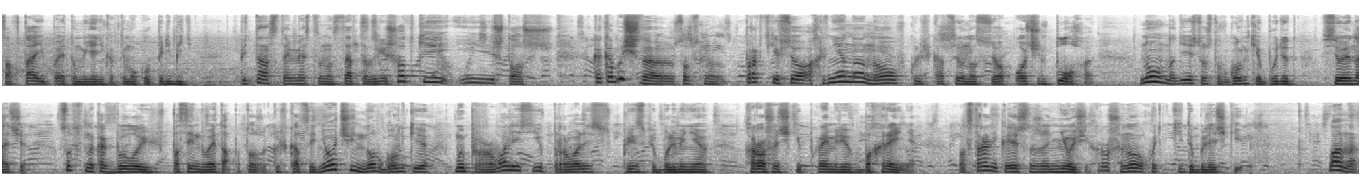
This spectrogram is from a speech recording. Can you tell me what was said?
софта, и поэтому я никак не мог его перебить. 15 место на стартовой решетке, и что ж, как обычно, собственно, в практике все охрененно, но в квалификации у нас все очень плохо. Ну, надеюсь, то, что в гонке будет все иначе. Собственно, как было и в последние два этапа тоже. Квалификации не очень, но в гонке мы прорвались и прорвались, в принципе, более-менее хорошие очки, по крайней мере, в Бахрейне. В Австралии, конечно же, не очень хорошие, но хоть какие-то были очки. Ладно,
